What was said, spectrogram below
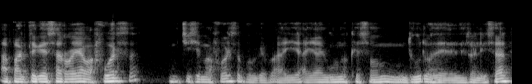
aparte que desarrollaba fuerza, muchísima fuerza, porque hay, hay algunos que son duros de, de, realizar.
